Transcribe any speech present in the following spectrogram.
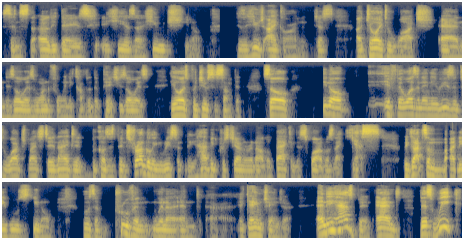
since the early days, he is a huge, you know, he's a huge icon. Just a joy to watch, and it's always wonderful when he comes to the pitch. He's always he always produces something. So, you know, if there wasn't any reason to watch Manchester United because it's been struggling recently, having Cristiano Ronaldo back in the squad was like, yes, we got somebody who's you know who's a proven winner and uh, a game changer, and he has been. And this week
